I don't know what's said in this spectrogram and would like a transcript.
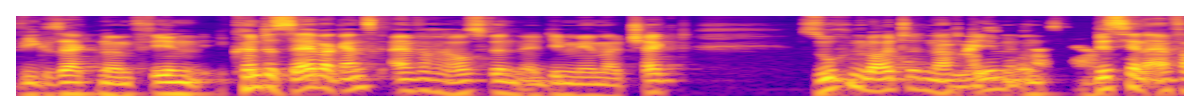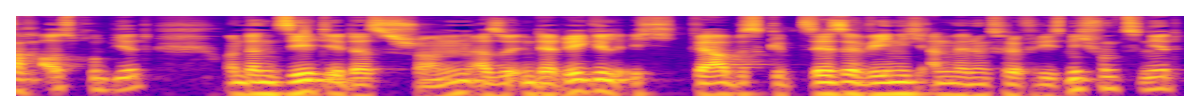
wie gesagt, nur empfehlen. Ihr könnt es selber ganz einfach herausfinden, indem ihr mal checkt, suchen Leute nach dem und ein bisschen einfach ausprobiert und dann seht ihr das schon. Also in der Regel, ich glaube, es gibt sehr, sehr wenig Anwendungsfälle, für die es nicht funktioniert.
